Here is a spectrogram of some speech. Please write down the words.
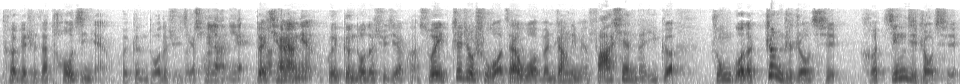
特别是在头几年会更多的去借款。前两年。对，前两年会更多的去借款，所以这就是我在我文章里面发现的一个中国的政治周期和经济周期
